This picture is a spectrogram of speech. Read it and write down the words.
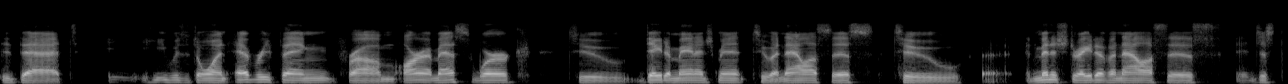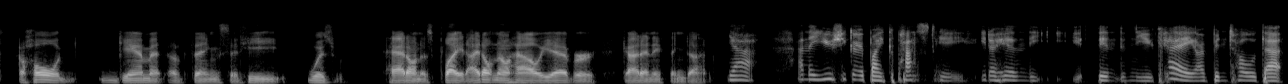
that he was doing everything from RMS work to data management to analysis to uh, administrative analysis, just a whole gamut of things that he was had on his plate. I don't know how he ever got anything done. Yeah. And they usually go by capacity. You know, here in the in, in the UK, I've been told that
